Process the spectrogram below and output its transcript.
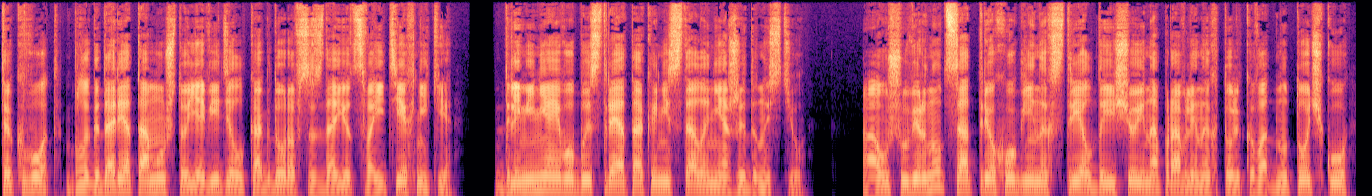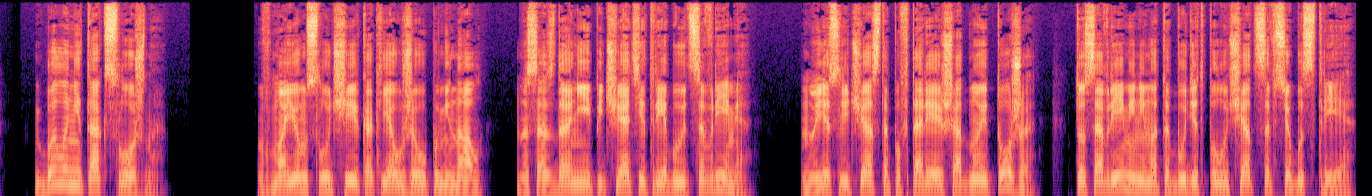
Так вот, благодаря тому, что я видел, как Доров создает свои техники, для меня его быстрая атака не стала неожиданностью. А уж увернуться от трех огненных стрел, да еще и направленных только в одну точку, было не так сложно. В моем случае, как я уже упоминал, на создание печати требуется время, но если часто повторяешь одно и то же, то со временем это будет получаться все быстрее.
